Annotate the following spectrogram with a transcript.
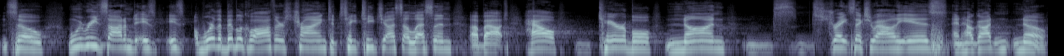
And so when we read Sodom, is, is, were the biblical authors trying to t- teach us a lesson about how terrible non straight sexuality is and how God? No,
